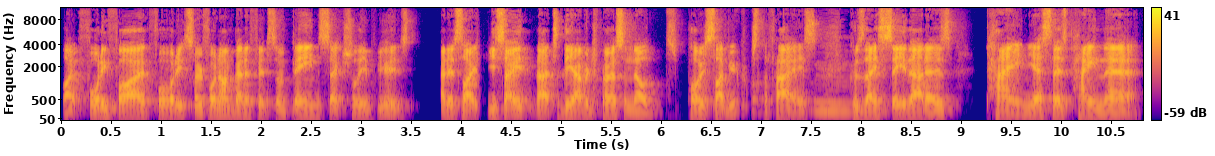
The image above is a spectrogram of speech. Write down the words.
Like 45, 40, so 49 benefits of being sexually abused. And it's like you say that to the average person, they'll probably slap you across the face because mm. they see that as pain. Yes, there's pain there,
